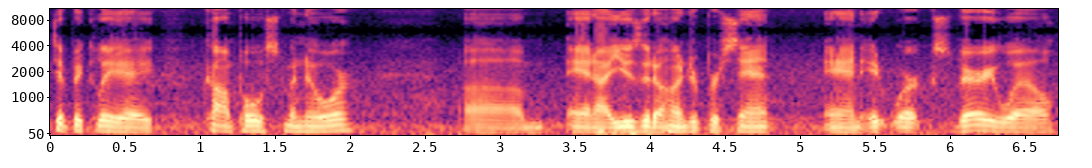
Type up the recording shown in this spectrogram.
typically a compost manure. Um, and I use it 100% and it works very well.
